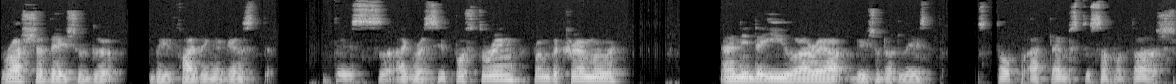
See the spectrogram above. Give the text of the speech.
Russia they should uh, be fighting against this aggressive posturing from the Kremlin and in the EU area, we should at least stop attempts to sabotage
